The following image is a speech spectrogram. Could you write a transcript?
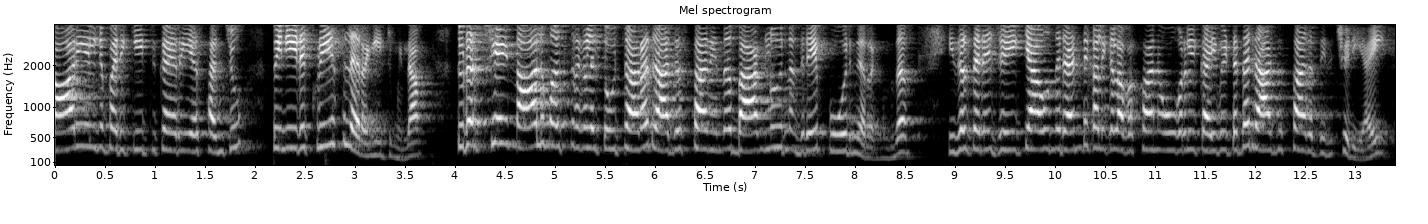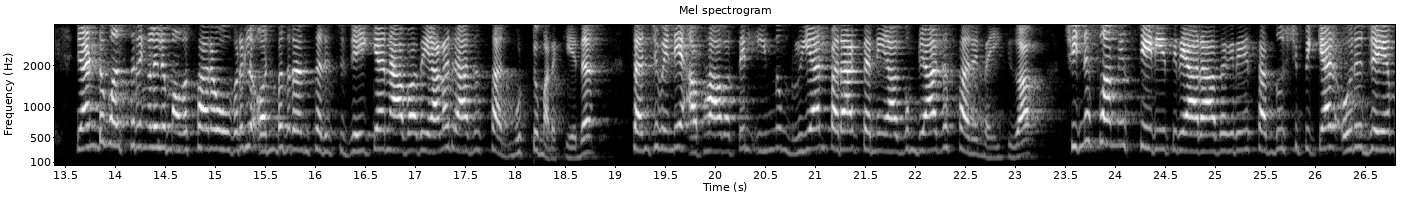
വാരിയലിന് പരിക്കേറ്റ് കയറിയ സഞ്ജു പിന്നീട് ക്രീസിൽ ഇറങ്ങിയിട്ടുമില്ല. തുടർച്ചയായി നാല് മത്സരങ്ങളിൽ തോറ്റാണ് രാജസ്ഥാൻ ഇന്ന് ബാംഗ്ലൂരിനെതിരെ പോരിനിറങ്ങുന്നത്. ഇതിൽ തന്നെ ജയിക്കാവുന്ന രണ്ട് കളികൾ അവസാന ഓവറിൽ കൈവിട്ടത് രാജസ്ഥാന് തിരിച്ചടിയായി. രണ്ടു മത്സരങ്ങളിലും അവസാന ഓവറിൽ ഒൻപത് റൺസ് അടിച്ച് ജയിക്കാനാവാതെയാണ് രാജസ്ഥാൻ മുട്ടുമടക്കിയത്. സഞ്ജുവിന്റെ അഭാവത്തിൽ ഇന്നും റിയാൻ പരാഗ് തന്നെയാകും രാജസ്ഥാനെ നയിക്കുക. ചിന്നസ്വാമി സ്റ്റേഡിയത്തിലെ ആരാധകരെ സന്തോഷിപ്പിക്കാൻ ഒരു ജയം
